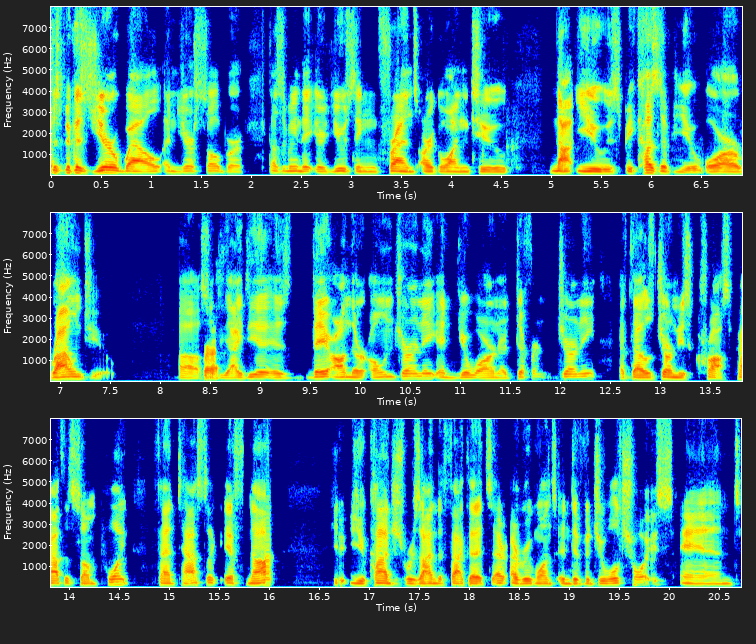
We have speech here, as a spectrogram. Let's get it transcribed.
just because you're well and you're sober doesn't mean that your using friends are going to not use because of you or around you. Uh, so right. the idea is they're on their own journey and you are on a different journey. If those journeys cross paths at some point, fantastic. If not, you, you kind of just resign the fact that it's everyone's individual choice and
